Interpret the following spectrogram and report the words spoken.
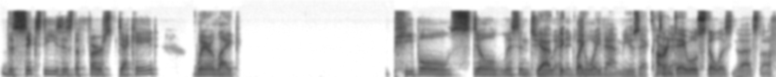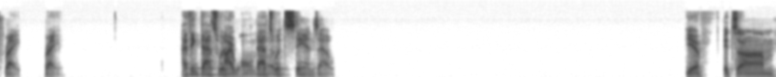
the 60s is the first decade where like people still listen to Yeah, and the- like, enjoy that music. current today. day will still listen to that stuff Right. Right. I think that's what I won't. that's but- what stands out. Yeah, it's um,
